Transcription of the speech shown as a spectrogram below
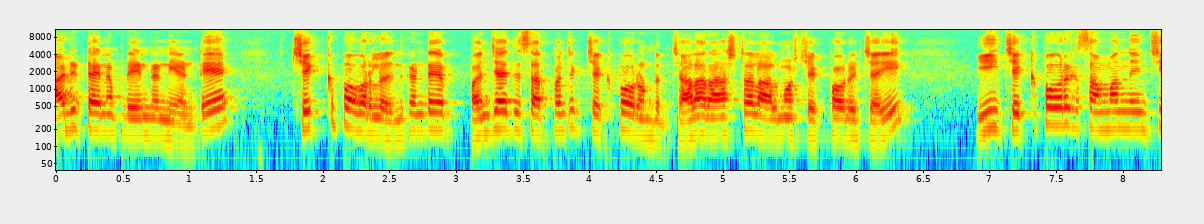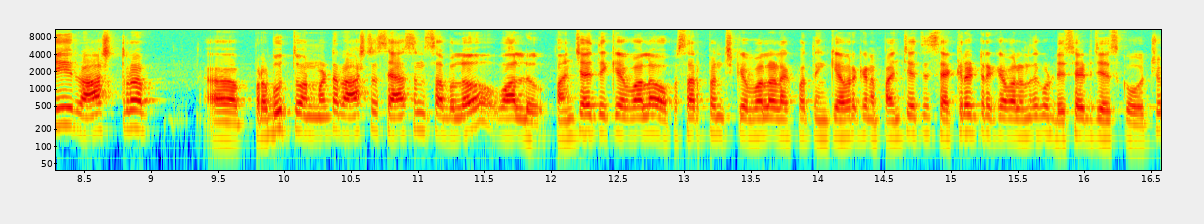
ఆడిట్ అయినప్పుడు ఏంటండి అంటే చెక్ పవర్లో ఎందుకంటే పంచాయతీ సర్పంచ్కి చెక్ పవర్ ఉంటుంది. చాలా రాష్ట్రాలు ఆల్మోస్ట్ చెక్ పవర్ ఇచ్చాయి. ఈ చెక్ పవర్కి సంబంధించి రాష్ట్ర ప్రభుత్వం అనమాట రాష్ట్ర శాసనసభలో వాళ్ళు పంచాయతీకి ఇవ్వాలా ఉప సర్పంచ్కి ఇవ్వాలా లేకపోతే ఇంకెవరికైనా పంచాయతీ సెక్రటరీకి ఇవ్వాలనేది కూడా డిసైడ్ చేసుకోవచ్చు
